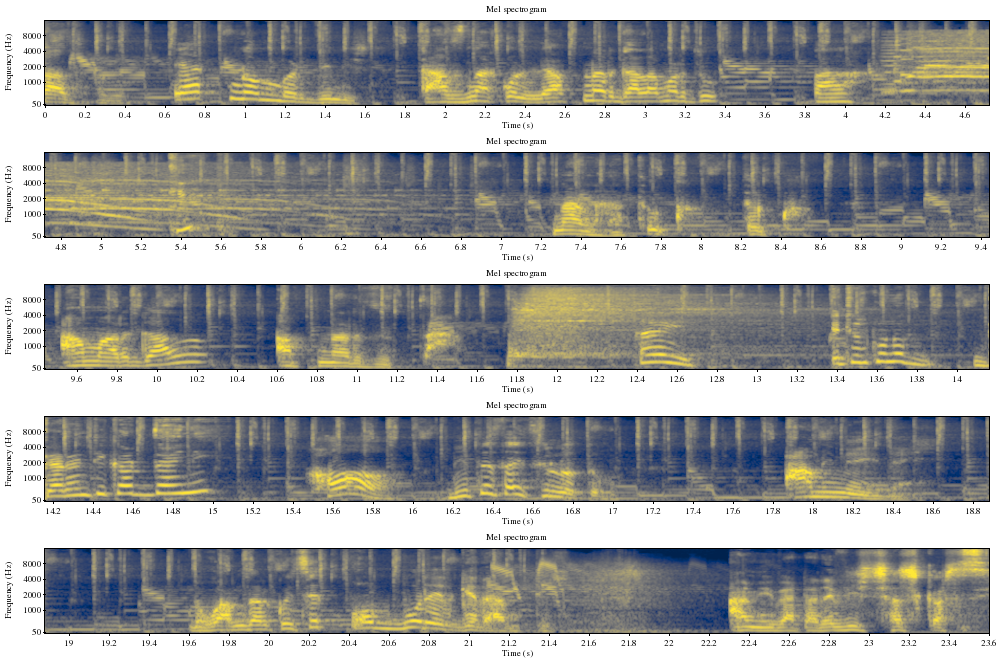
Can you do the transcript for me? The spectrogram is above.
কাজ হবে। এক নম্বর জিনিস কাজ না করলে আপনার গাল আমার। কি? না না থুক থুক। আমার গাল আপনার জুতা। এই এটার কোনো গ্যারান্টি কার্ড দেয়নি? হ দিতে চাইছিল তো। আমি নেই নাই। দোকানদার কইছে কব্বরের গ্যারান্টি আমি ব্যাটারে বিশ্বাস করছি।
